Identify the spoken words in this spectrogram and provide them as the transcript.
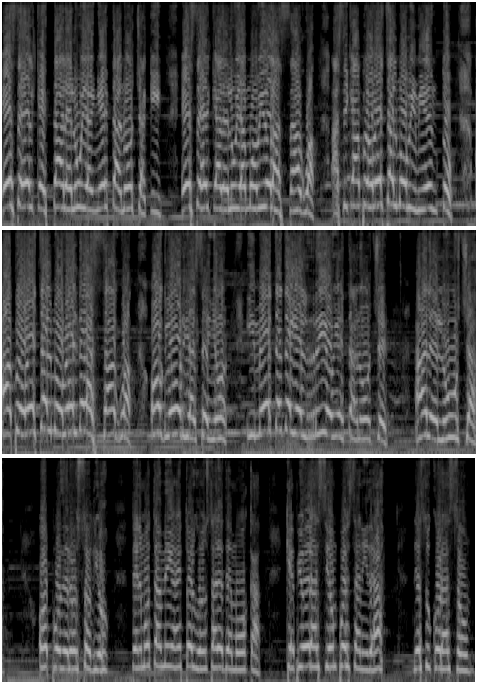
Ese es el que está, aleluya, en esta noche aquí. Ese es el que, aleluya, ha movido las aguas. Así que aprovecha el movimiento, aprovecha el mover de las aguas. Oh, gloria al Señor. Y métete en el río en esta noche. Aleluya. Oh poderoso Dios, Tenemos también a Héctor González de Moca, que pidió oración por sanidad de su corazón.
